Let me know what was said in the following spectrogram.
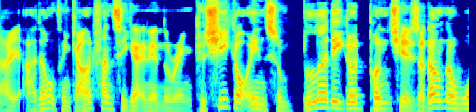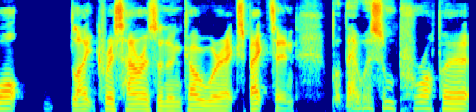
I, I don't think I'd fancy getting in the ring because she got in some bloody good punches. I don't know what like Chris Harrison and co were expecting, but there were some proper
